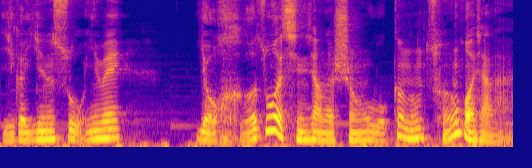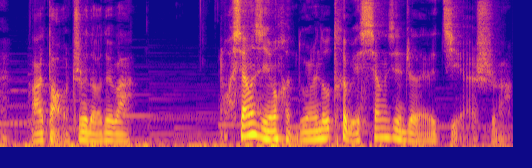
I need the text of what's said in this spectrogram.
一个因素，因为。有合作倾向的生物更能存活下来而导致的，对吧？我相信有很多人都特别相信这类的解释啊，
